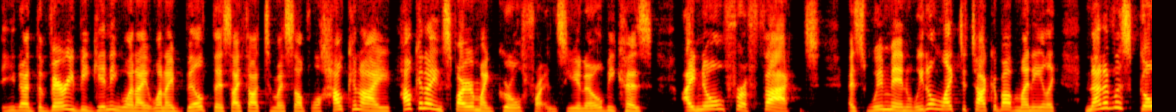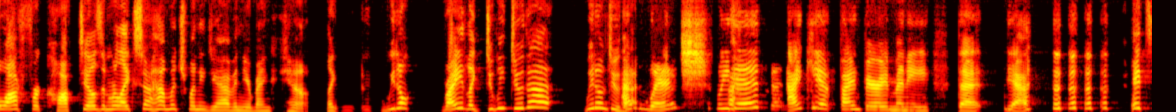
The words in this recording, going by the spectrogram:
you know at the very beginning when i when i built this i thought to myself well how can i how can i inspire my girlfriends? You know because i know for a fact as women we don't like to talk about money like none of us go out for cocktails and we're like so how much money do you have in your bank account? Like we don't right? Like do we do that? We don't do that. I wish we did, I can't find very many that yeah. it's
